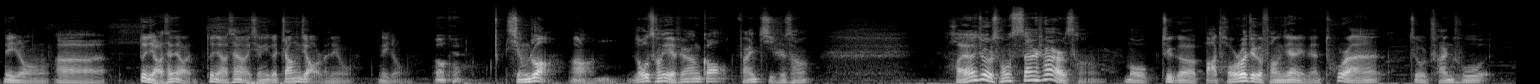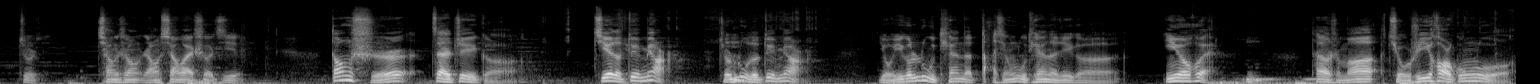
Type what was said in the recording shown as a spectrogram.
那种呃钝角三角钝角三角形一个张角的那种那种 OK，形状啊，楼层也非常高，反正几十层，好像就是从三十二层某这个把头的这个房间里面，突然就传出就是枪声，然后向外射击。当时在这个街的对面，就是路的对面儿，有一个露天的大型露天的这个音乐会，嗯。它有什么九十一号公路，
